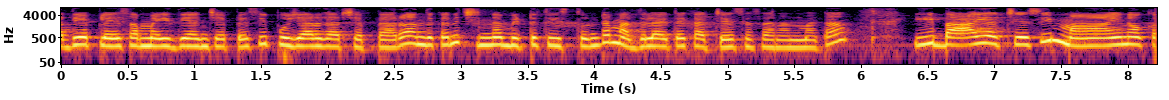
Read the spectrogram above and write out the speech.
అదే ప్లేస్ అమ్మ ఇది అని చెప్పేసి పూజారి గారు చెప్పారు. అందుకని చిన్న బిట్టు తీస్తుంటే మధ్యలో అయితే కట్ చేసేసానమాట అనమాట ఈ బాయ్ వచ్చేసి మా ఆయన ఒక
